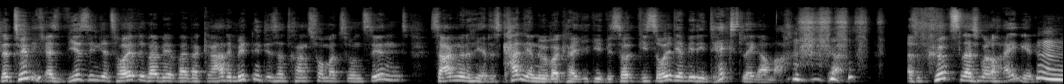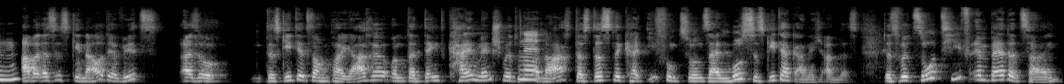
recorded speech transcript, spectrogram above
natürlich, also wir sind jetzt heute, weil wir, weil wir gerade mitten in dieser Transformation sind, sagen wir, ja, das kann ja nur über KI gehen. Wie soll, wie soll der mir den Text länger machen? Ja? Also kürzen lassen wir noch eingehen. Mhm. Aber das ist genau der Witz. Also das geht jetzt noch ein paar Jahre und dann denkt kein Mensch mehr drüber nee. nach, dass das eine KI-Funktion sein muss. Das geht ja gar nicht anders. Das wird so tief embedded sein.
